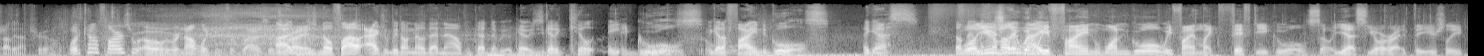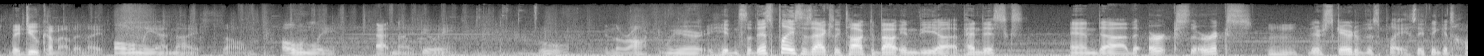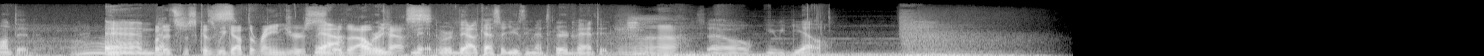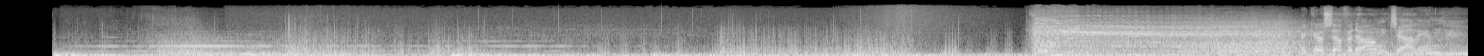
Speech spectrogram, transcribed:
probably not true. What kind of flowers were? Oh, we're not looking for flowers. That's Uh, right. There's no flower. Actually, we don't know that now. We've got to, okay. We just got to kill eight, Eight ghouls. ghouls. We got to find ghouls. I guess. Don't well, only come out usually at when we find one ghoul, we find like 50 ghouls. So yes, you're right. They usually they do come out at night. only at night. So Only at night, Dewey. ooh, in the rock. We're hidden. So this place is actually talked about in the uh, appendix, and uh, the Urks, the Urks, Mm-hmm. they're scared of this place. They think it's haunted. And But it's just because we got the rangers yeah, or the we're- outcasts. We're, the outcasts are using that to their advantage. Ah. So here we go. Make yourself at home, Talion.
